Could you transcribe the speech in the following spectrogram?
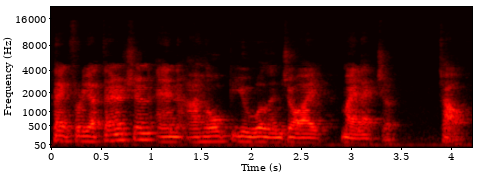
Thanks for your attention and I hope you will enjoy my lecture. Ciao!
